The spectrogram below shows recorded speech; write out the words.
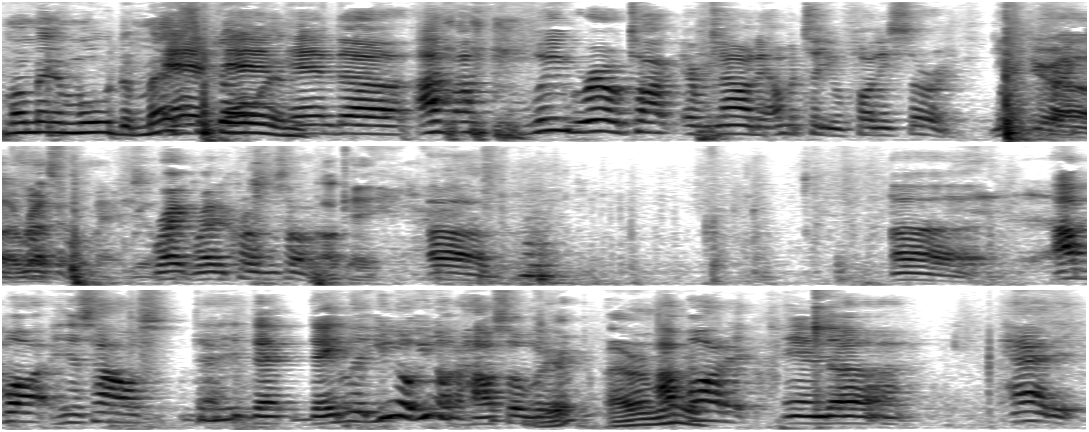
My man moved to Mexico and, and, and uh, I, I, William Guerrero talk every now and then. I'm gonna tell you a funny story. You Your crack the uh, restaurant, man. real Right, right across the hall. Okay. Uh, uh, I bought his house that that they live. You know, you know the house over there. I remember. I bought it and uh, had it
